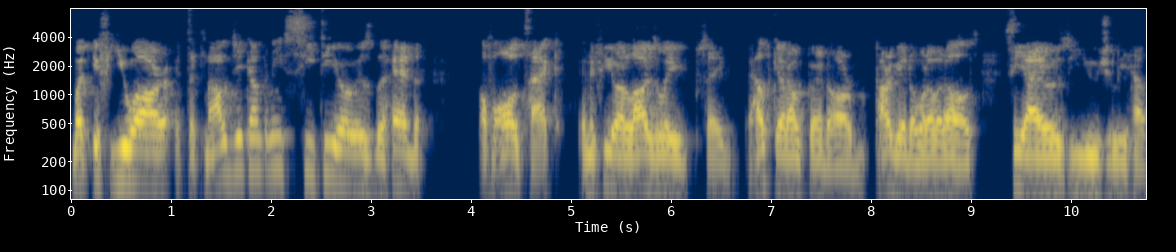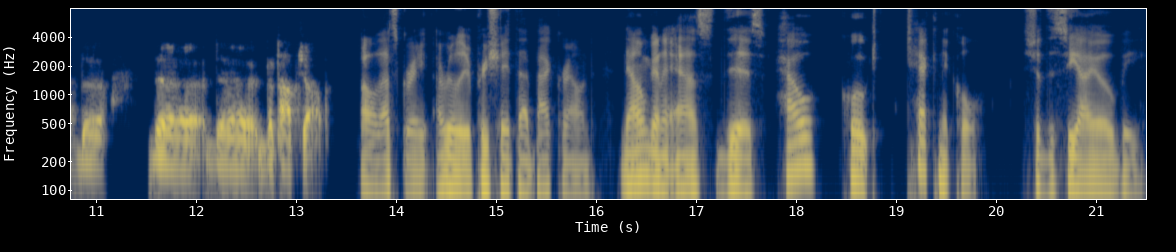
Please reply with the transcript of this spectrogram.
but if you are a technology company, CTO is the head of all tech. And if you are largely, say, a healthcare outfit or Target or whatever else, CIOs usually have the the the the top job. Oh, that's great. I really appreciate that background. Now I'm going to ask this: How quote technical should the CIO be?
